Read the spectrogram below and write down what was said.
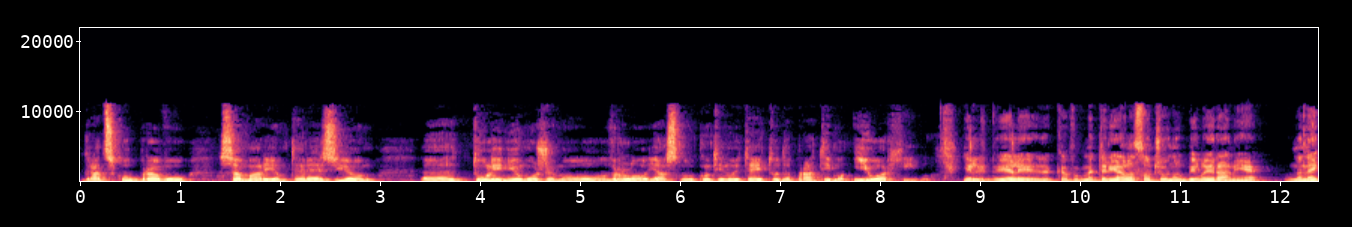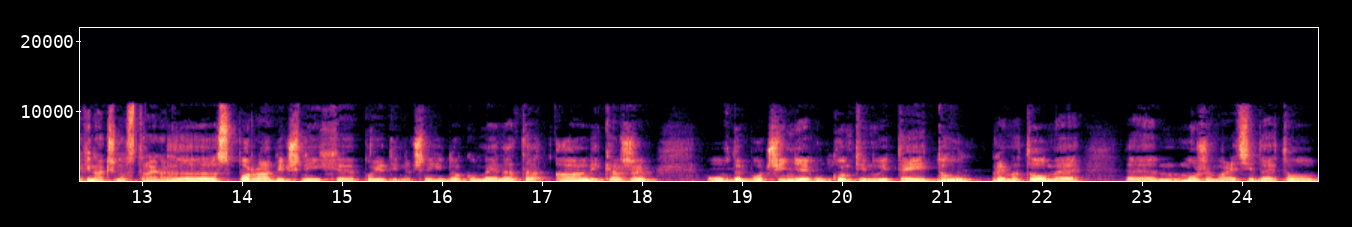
gradsku upravu sa Marijom Terezijom, tu liniju možemo vrlo jasno u kontinuitetu da pratimo i u arhivu. Je li, je li kakvog materijala sačuvanog bilo i ranije na neki način ustrojeno? E, sporadičnih e, pojedinačnih dokumenta, ali kažem, ovde počinje u kontinuitetu, prema tome e, možemo reći da je to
